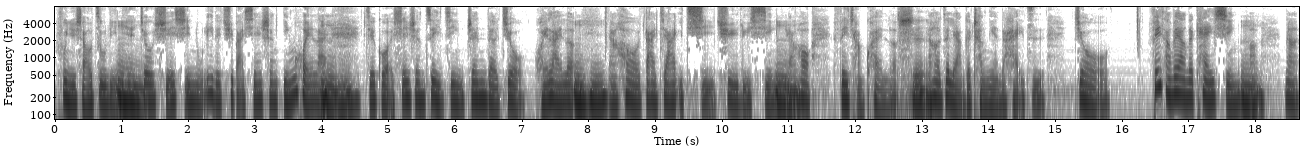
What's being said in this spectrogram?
妇女小组里面，就学习努力的去把先生赢回来。嗯、结果先生最近真的就回来了，嗯、然后大家一起去旅行，嗯、然后非常快乐。是，然后这两个成年的孩子就非常非常的开心、嗯、啊。那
